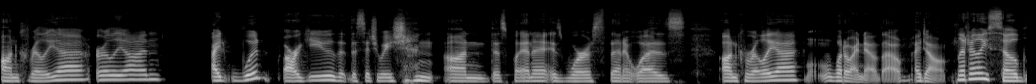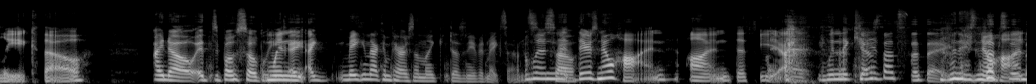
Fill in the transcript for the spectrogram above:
on Corellia early on. I would argue that the situation on this planet is worse than it was on Corellia. What do I know though? I don't. Literally so bleak though. I know it's both so bleak. When, I, I, making that comparison like doesn't even make sense. When so. there's no Han on this planet. Yeah. When the kids that's the thing. When there's no that's Han.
